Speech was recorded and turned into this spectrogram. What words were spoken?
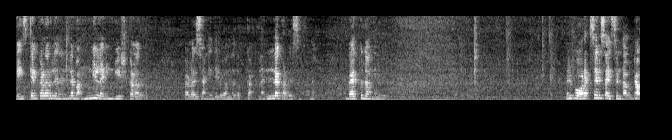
പേസ്റ്റൽ കളറിൽ നല്ല ഭംഗിയുള്ള ഒരു ഇംഗ്ലീഷ് കളർ കളേഴ്സാണ് ഇതിൽ വന്നതൊക്കെ. നല്ല കളേഴ്സ് ബാക്ക് ഇതാ അങ്ങനെ വരും. ഒരു ഫോർ എക്സൽ സൈസ് ഉണ്ടാവും കേട്ടോ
